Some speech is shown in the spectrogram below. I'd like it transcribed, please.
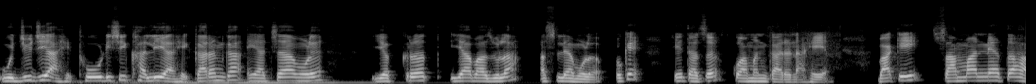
उजवी जी आहे थोडीशी खाली आहे. कारण का? याच्यामुळे यकृत या बाजूला असल्यामुळं. ओके? हे त्याचं कॉमन कारण आहे. बाकी सामान्यतः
